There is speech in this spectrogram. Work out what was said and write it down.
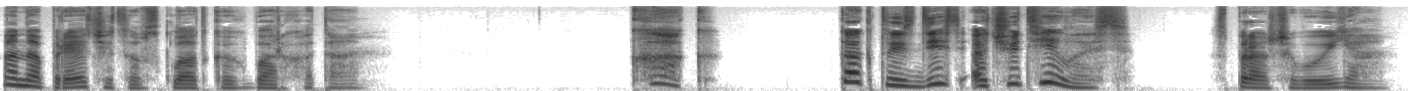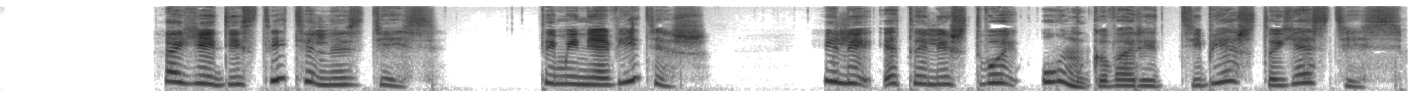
Она прячется в складках бархата. «Как? Как ты здесь очутилась?» — спрашиваю я. «А я действительно здесь? Ты меня видишь? Или это лишь твой ум говорит тебе, что я здесь?»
